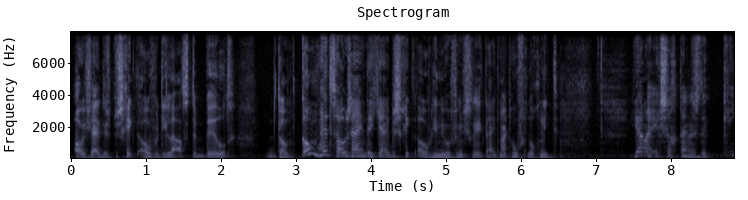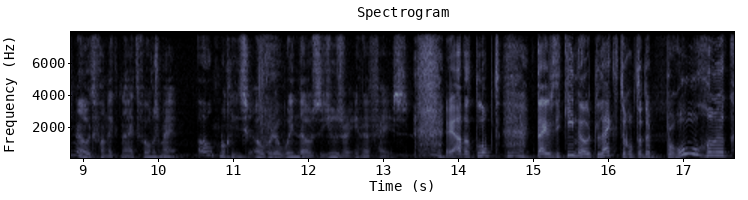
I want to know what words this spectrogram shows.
als jij dus beschikt over die laatste beeld, dan kan het zo zijn dat jij beschikt over die nieuwe functionaliteit, maar het hoeft nog niet. Ja, maar ik zag tijdens de keynote van Ignite volgens mij ook nog iets over de Windows User Interface. Ja, dat klopt. Tijdens die keynote lijkt het erop dat er per ongeluk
